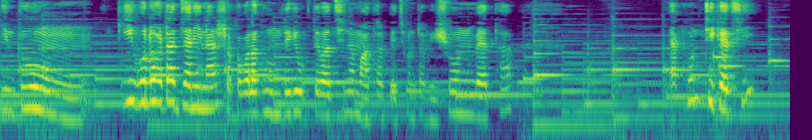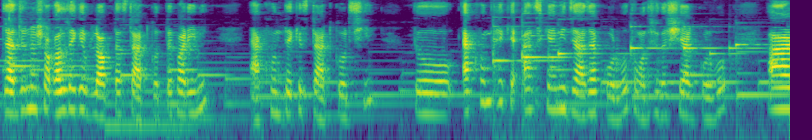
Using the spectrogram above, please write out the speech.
কিন্তু কি হলো হঠাৎ জানি না, সকালবেলা ঘুম থেকে উঠতে পারছি না, মাথার পেছনটা ভীষণ ব্যথা। এখন ঠিক আছি, যার জন্য সকাল থেকে ব্লগটা স্টার্ট করতে পারিনি, এখন থেকে স্টার্ট করছি। তো এখন থেকে আজকে আমি যা যা করব তোমাদের সাথে শেয়ার করব। আর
